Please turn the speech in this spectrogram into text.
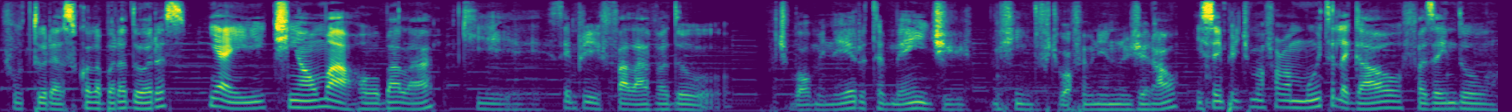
futuras colaboradoras. E aí tinha uma arroba lá que sempre falava do futebol mineiro também, de, enfim, do futebol feminino no geral. E sempre de uma forma muito legal, fazendo.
